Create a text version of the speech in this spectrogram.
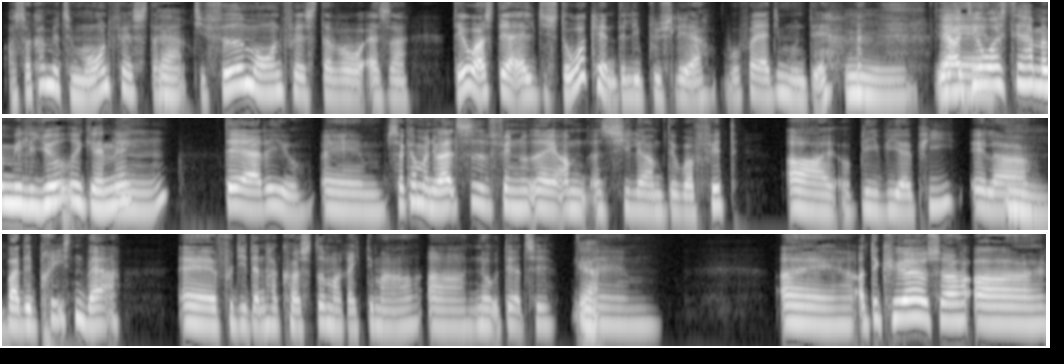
Og så kom jeg til morgenfester. Ja. De fede morgenfester, hvor altså, det er jo også der, alle de store kendte lige pludselig er. Hvorfor er de mun det? Mm. Ja, og det er jo også det her med miljøet igen, ikke? Mm. Det er det jo. Øh, så kan man jo altid finde ud af, om, Sheila, om det var fedt at, at blive VIP, eller mm. var det prisen værd? Øh, fordi den har kostet mig rigtig meget at nå dertil. Ja. Øh, og, og det kører jo så, og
